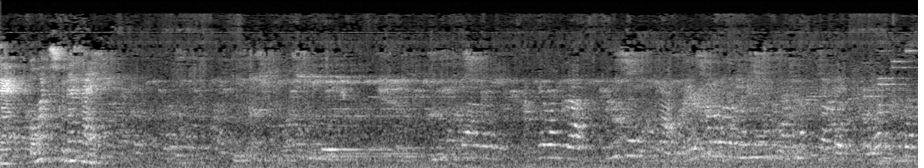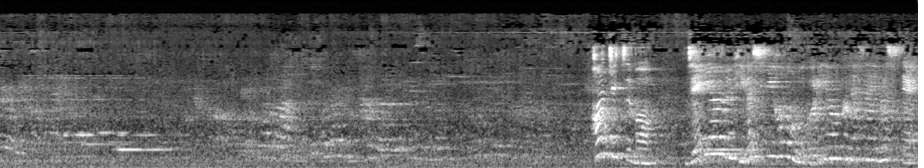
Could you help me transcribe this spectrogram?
でお待ちください。本日も JR 東日本をご利用くださいまして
